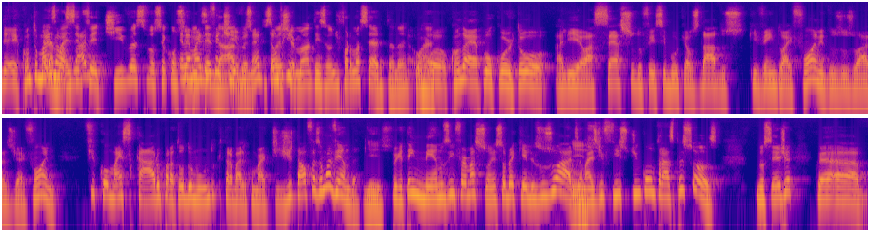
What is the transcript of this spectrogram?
É, quanto mais ela, é mais sabe, efetiva se você conseguir ela é mais ter efetiva, dados, né? Você vai que, chamar a atenção de forma certa, né? Correto. Quando a Apple cortou ali o acesso do Facebook aos dados que vêm do iPhone, dos usuários de iPhone, ficou mais caro para todo mundo que trabalha com marketing digital fazer uma venda. Isso. Porque tem menos informações sobre aqueles usuários, é Isso. é mais difícil de encontrar as pessoas. Ou seja, é, a,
